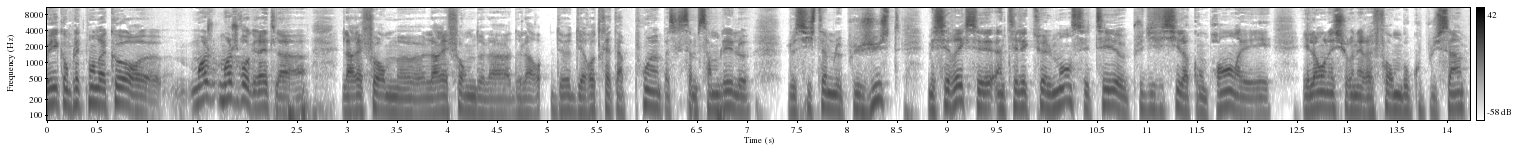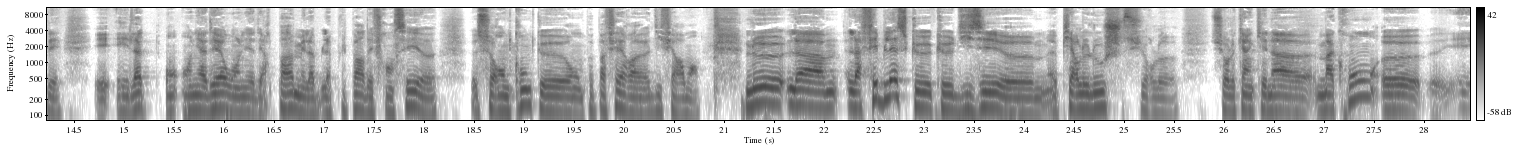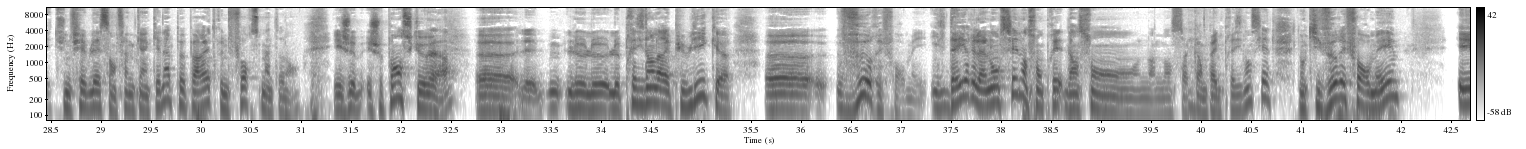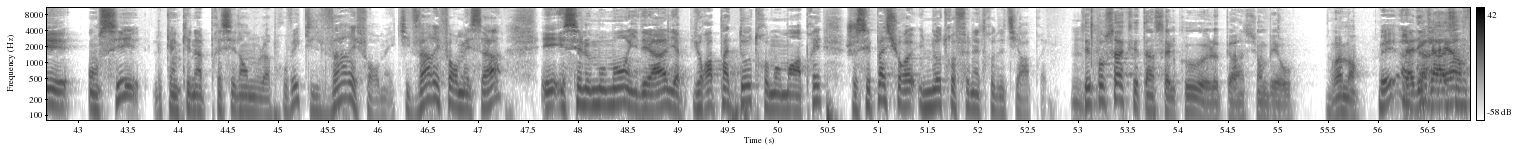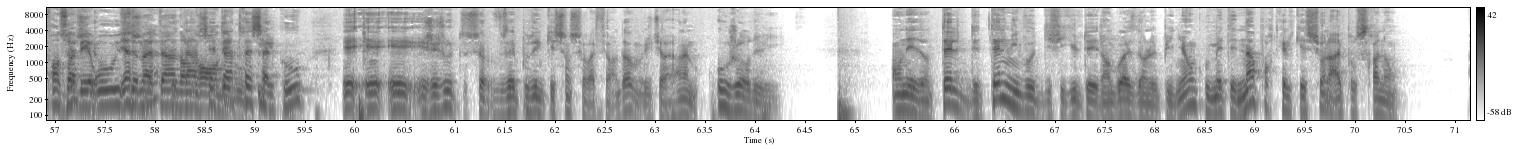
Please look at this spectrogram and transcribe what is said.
Oui, complètement d'accord. Euh, Moi, moi, je regrette la, la réforme, euh, la réforme de la, de la, de- des retraites à points parce que ça me semblait le, le système le plus juste. Mais c'est vrai que c'est intellectuellement, c'était euh, plus difficile à comprendre. Et, et là, on est sur une réforme beaucoup plus simple. Et, et, là, on, y adhère ou on n'y adhère pas, mais la, plupart des Français se rendent compte qu'on ne peut pas faire différemment. Le, la, la faiblesse que, que disait Pierre Lelouch sur le sur le quinquennat euh, Macron euh, est une faiblesse en fin de quinquennat peut paraître une force maintenant. Et je, je pense que Voilà. euh, le, le- le président de la République euh, veut réformer. Il- D'ailleurs, il a annoncé dans, son, pré- dans, son, dans, dans sa campagne présidentielle. Donc, il veut réformer. Et on sait, le quinquennat précédent nous l'a prouvé, qu'il va réformer, qu'il va réformer ça. Et, et c'est le moment idéal. Il n'y aura pas d'autre moment après. Je ne sais pas s'il y aura une autre fenêtre de tir après. C'est pour ça que c'est un sale coup, l'opération Bérou. Vraiment. Mais La déclaration de François Bayrou ce sûr. matin C'est dans le C'est un très sale coup. Et, et- et j'ajoute, vous avez posé une question sur le référendum, je dirais rien. Aujourd'hui, on est dans tel, des tels niveaux de difficulté et d'angoisse dans l'opinion que vous mettez n'importe quelle question, la réponse sera non.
